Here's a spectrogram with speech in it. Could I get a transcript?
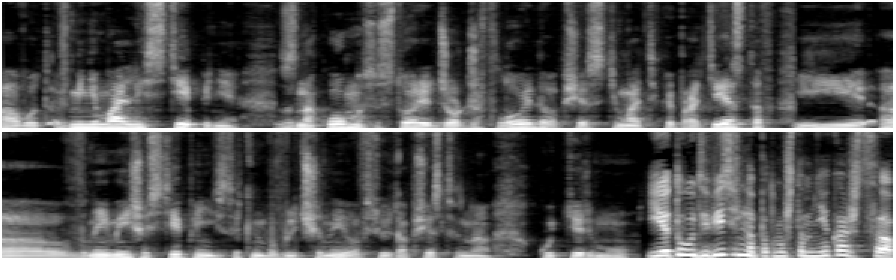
а вот в минимальной степени знакомы с историей Джорджа Флойда, вообще с тематикой протестов, и э, в наименьшей степени действительно вовлечены во всю эту общественную кутерьму. И это удивительно, потому что, мне кажется,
